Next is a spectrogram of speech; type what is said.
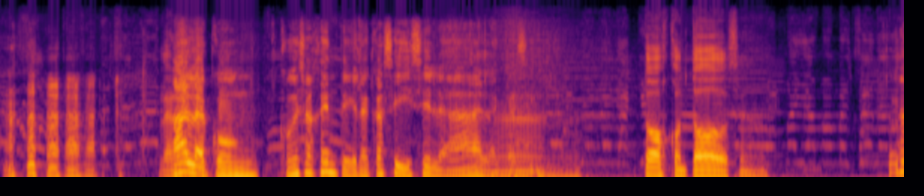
Claro. Ala, con, con esa gente, la casa de Gisela. Ala, Ah, casi. todos con todos. eh. Foto,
